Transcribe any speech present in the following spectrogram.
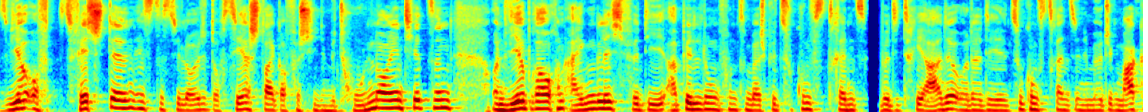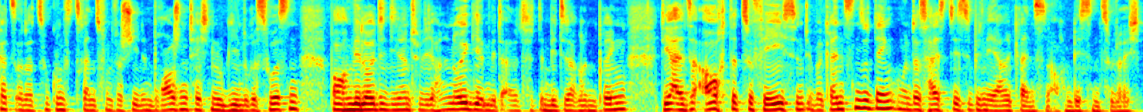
Was wir oft feststellen ist, dass die Leute doch sehr stark auf verschiedene Methoden orientiert sind und wir brauchen eigentlich für die Abbildung von zum Beispiel Zukunftstrends über die Triade oder die Zukunftstrends in Emerging Markets oder Zukunftstrends von verschiedenen Branchen, Technologien, Ressourcen, brauchen wir Leute, die natürlich auch eine Neugier mit, mit darin bringen, die also auch dazu fähig sind, über Grenzen zu denken und das heißt, diese binäre Grenzen auch ein bisschen zu, durch,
